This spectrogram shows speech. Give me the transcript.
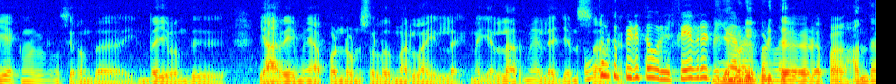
இயக்குனர்களும் சிறந்த இன்றைய வந்து யாரையுமே அப் அண்ட் டவுன் சொல்கிறது மாதிரிலாம் இல்லை. இன்னைக்கு எல்லாருமே லெஜெண்ட்ஸாக உங்களுக்கு பிடித்த ஒரு ஃபேவரட் எனக்கு என்னுடைய பிடித்த அந்த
